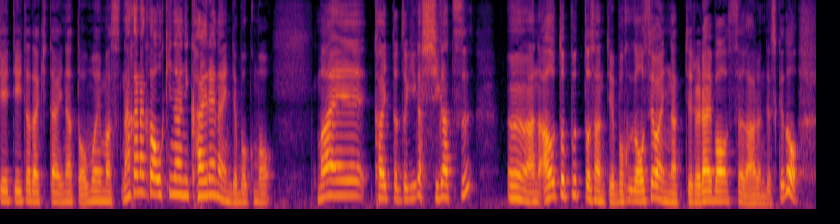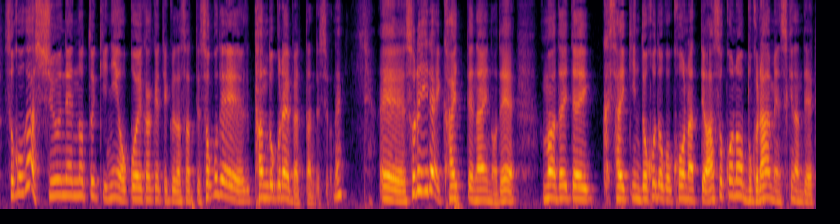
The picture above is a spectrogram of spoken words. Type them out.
えていただきたいなと思います。なかなか沖縄に帰れないんで僕も。前帰った時が4月うん、あの、アウトプットさんっていう僕がお世話になってるライブハウスがあるんですけど、そこが周年の時にお声かけてくださって、そこで単独ライブやったんですよね。えー、それ以来帰ってないので、まあ大体最近どこどここうなって、あそこの僕ラーメン好きなんで、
